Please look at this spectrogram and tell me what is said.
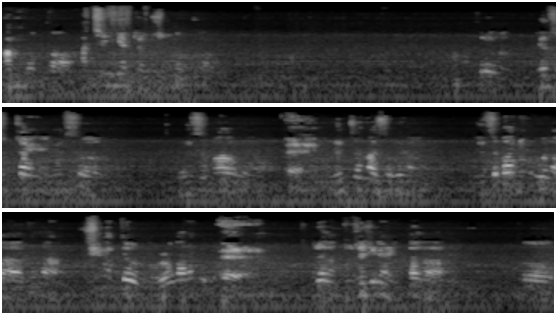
밥 먹고 아침 점심 먹고 그리고 연습장에 가서 연습하고 네. 연장 가서 그냥 연습하는 것보다 그냥 시간 때우러 놀러 가는 거죠. 네. 그래가 두세 시간 있다가 또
